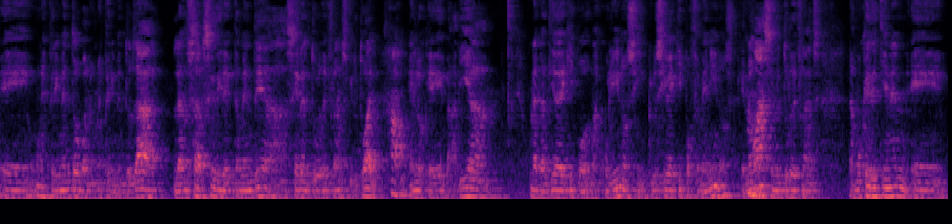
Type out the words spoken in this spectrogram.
eh, un experimento, bueno, un experimento ya, lanzarse directamente a hacer el Tour de France virtual, Ah, en lo que había una cantidad de equipos masculinos, inclusive equipos femeninos, que no Ujú. hacen el Tour de France. Las mujeres tienen eh,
